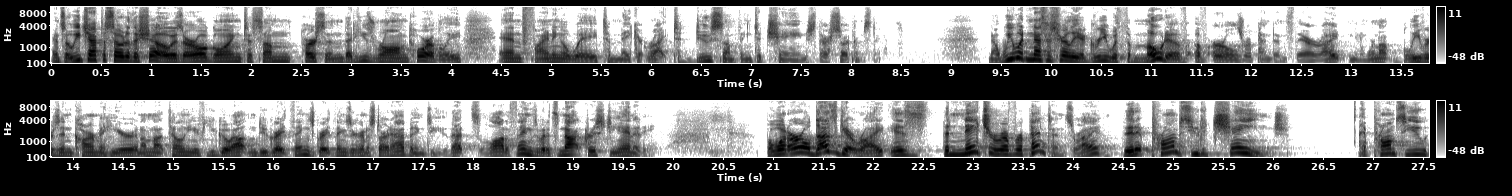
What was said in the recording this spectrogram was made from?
And so each episode of the show is Earl going to some person that he's wronged horribly and finding a way to make it right, to do something to change their circumstance. Now, we wouldn't necessarily agree with the motive of Earl's repentance there, right? You know, we're not believers in karma here, and I'm not telling you if you go out and do great things, great things are going to start happening to you. That's a lot of things, but it's not Christianity. But what Earl does get right is the nature of repentance, right? That it prompts you to change. It prompts you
